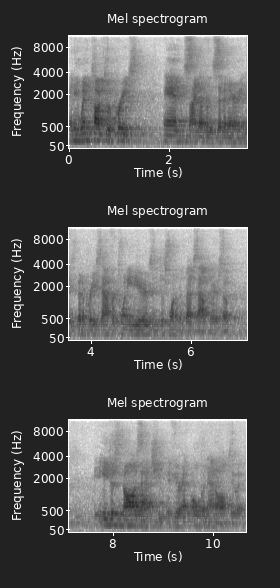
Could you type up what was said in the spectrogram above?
And he went and talked to a priest and signed up for the seminary and has been a priest now for 20 years and just one of the best out there. So he just gnaws at you if you're open at all to it.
